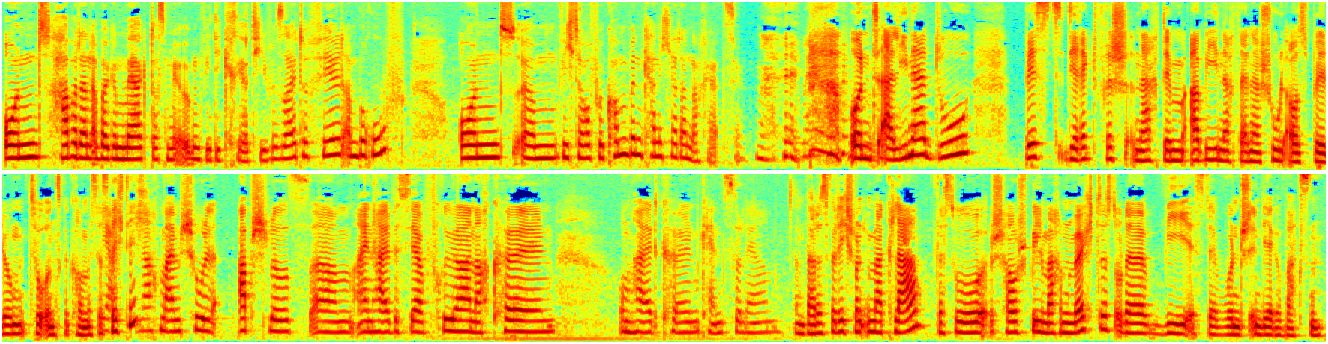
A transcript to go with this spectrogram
und habe dann aber gemerkt, dass mir irgendwie die kreative Seite fehlt am Beruf. Und ähm, wie ich darauf gekommen bin, kann ich ja dann nachher erzählen. Und Alina, du bist direkt frisch nach dem Abi, nach deiner Schulausbildung zu uns gekommen. Ist das ja, richtig? Nach meinem Schulabschluss ähm, ein halbes Jahr früher nach Köln, um halt Köln kennenzulernen. Und war das für dich schon immer klar, dass du Schauspiel machen möchtest oder wie ist der Wunsch in dir gewachsen?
